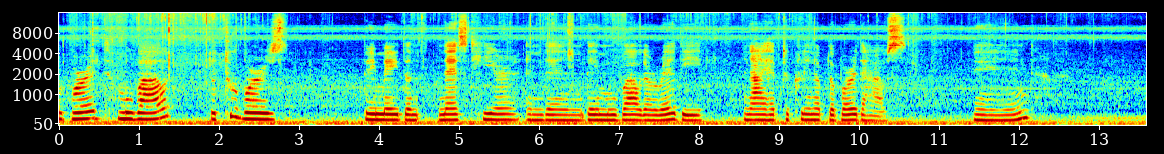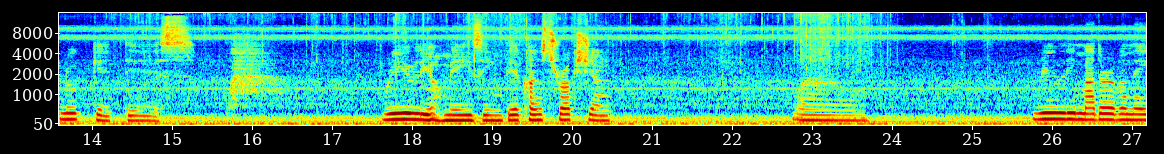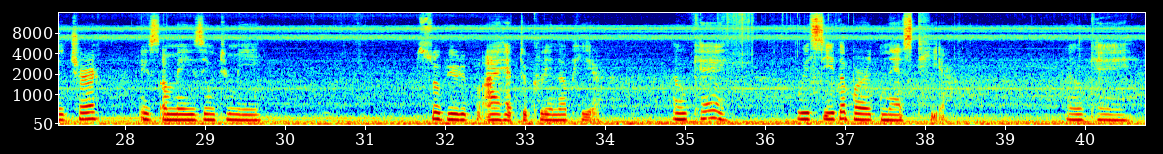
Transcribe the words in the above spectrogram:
the bird move out the two birds they made a nest here and then they move out already and I have to clean up the birdhouse. And look at this. Wow. Really amazing their construction. Wow. Really mother of nature is amazing to me so beautiful. I have to clean up here. Okay. We see the bird nest here. Okay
